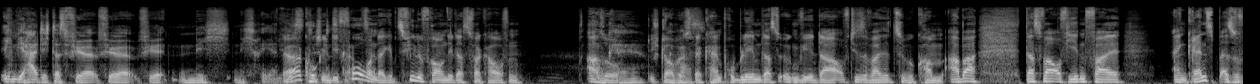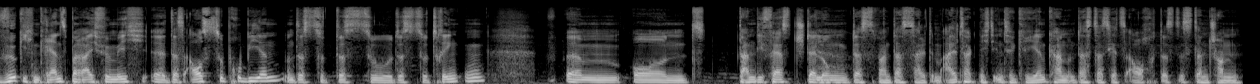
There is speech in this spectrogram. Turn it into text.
irgendwie halte ich das für, für, für nicht, nicht realistisch. Ja, guck in die Foren, da gibt's viele Frauen, die das verkaufen. Also okay, ich glaube, krass. es wäre kein Problem, das irgendwie da auf diese Weise zu bekommen. Aber das war auf jeden Fall ein Grenz, also wirklich ein Grenzbereich für mich, äh, das auszuprobieren und das zu, das zu, das zu trinken. Ähm, und dann die Feststellung, dass man das halt im Alltag nicht integrieren kann und dass das jetzt auch, das ist dann schon,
